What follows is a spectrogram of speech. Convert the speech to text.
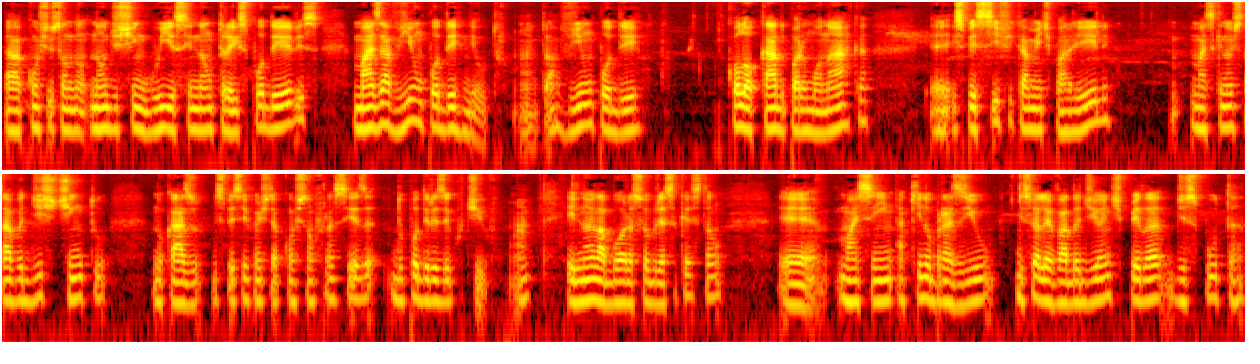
a Constituição não, não distinguia senão três poderes, mas havia um poder neutro. Né? Então havia um poder colocado para o monarca, é, especificamente para ele, mas que não estava distinto, no caso especificamente da Constituição Francesa, do poder executivo. Né? Ele não elabora sobre essa questão, é, mas sim aqui no Brasil isso é levado adiante pela disputa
